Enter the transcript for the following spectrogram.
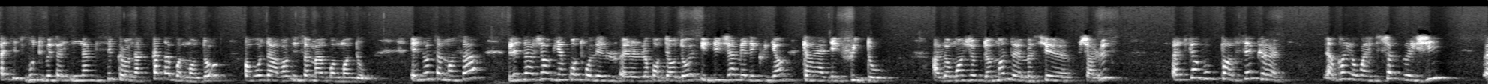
Est-ce que vous trouvez ça inadmissible qu'on a quatre abonnements d'eau au lieu d'avoir une seule abonnement d'eau Et non seulement ça, les agents viennent contrôler le, euh, le compteur d'eau, ils disent jamais les clients quand il y a des fuites d'eau. Alors moi, je demande à M. Chalus, est-ce que vous pensez que euh, quand il y aura une seule régie, euh,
